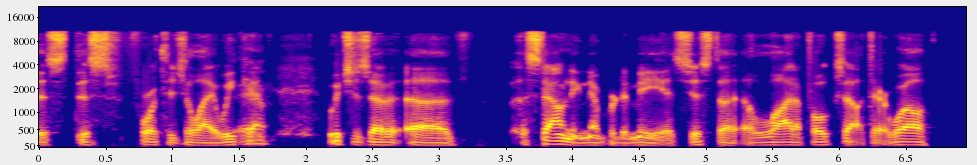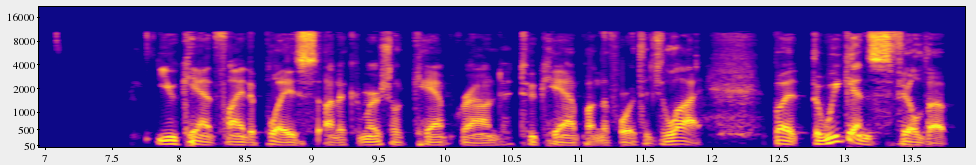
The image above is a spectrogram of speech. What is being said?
this this Fourth of July weekend, yeah. which is a, a, astounding number to me. It's just a, a lot of folks out there. Well, you can't find a place on a commercial campground to camp on the 4th of July. But the weekend's filled up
